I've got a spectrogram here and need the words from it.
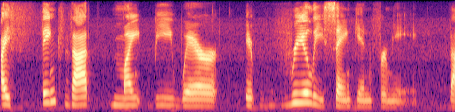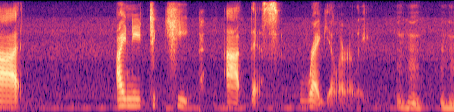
I think that might be where it really sank in for me that I need to keep at this regularly. Mm-hmm. Mm-hmm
